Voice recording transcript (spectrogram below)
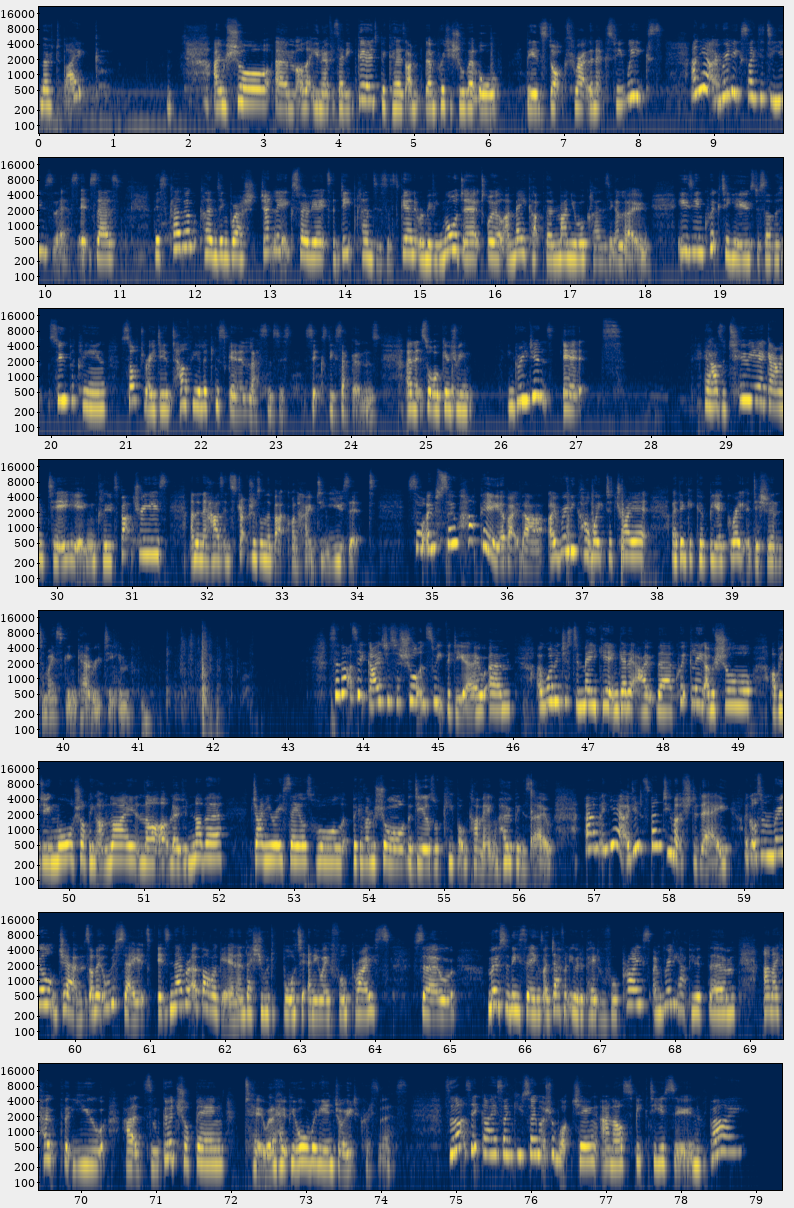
motorbike I'm sure um, I'll let you know if it's any good because I'm, I'm pretty sure they'll all be in stock throughout the next few weeks and yeah, I'm really excited to use this. It says, this clever cleansing brush gently exfoliates and deep cleanses the skin, removing more dirt, oil and makeup than manual cleansing alone. Easy and quick to use to a super clean, soft, radiant, healthier looking skin in less than 60 seconds. And it sort of gives you ingredients. It it has a two year guarantee, it includes batteries, and then it has instructions on the back on how to use it. So I'm so happy about that. I really can't wait to try it. I think it could be a great addition to my skincare routine. So that's it guys, just a short and sweet video. Um, I wanted just to make it and get it out there quickly. I'm sure I'll be doing more shopping online and I'll upload another January sales haul because I'm sure the deals will keep on coming. I'm hoping so. Um, and yeah, I didn't spend too much today. I got some real gems and I always say it's, it's never a bargain unless you would have bought it anyway full price. So most of these things I definitely would have paid for full price. I'm really happy with them and I hope that you had some good shopping too and I hope you all really enjoyed Christmas. So that's it guys, thank you so much for watching and I'll speak to you soon. Bye!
